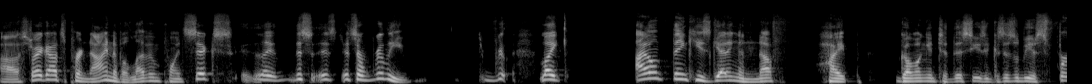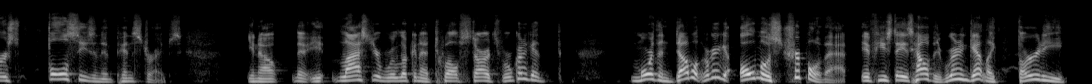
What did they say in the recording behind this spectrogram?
Uh, strikeouts per nine of 11.6. Like, this is it's a really, really like I don't think he's getting enough hype going into this season because this will be his first full season in pinstripes. You know, last year we're looking at 12 starts. We're going to get more than double. We're going to get almost triple that if he stays healthy. We're going to get like 30,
